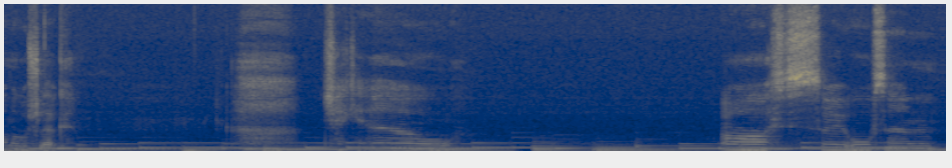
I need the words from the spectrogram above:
Oh my gosh, look. Check it out. Oh, this is so awesome.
